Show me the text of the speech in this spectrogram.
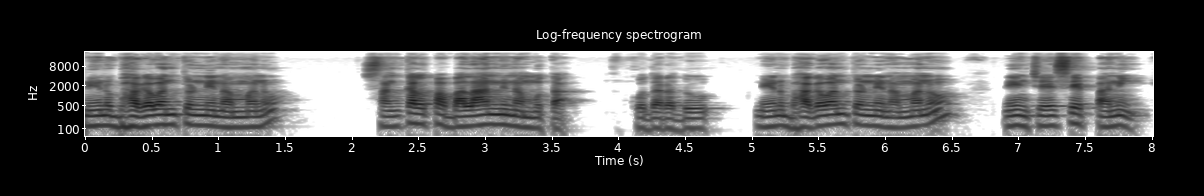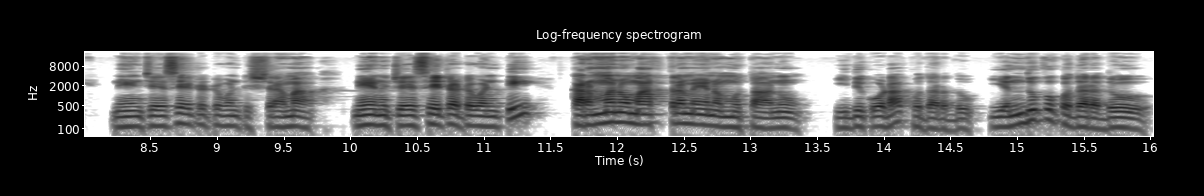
నేను భగవంతుణ్ణి నమ్మను సంకల్ప బలాన్ని నమ్ముతా. కుదరదు. నేను భగవంతుణ్ణి నమ్మను నేను చేసే పని నేను చేసేటటువంటి శ్రమ నేను చేసేటటువంటి కర్మను మాత్రమే నమ్ముతాను. ఇది కూడా కుదరదు. ఎందుకు కుదరదు?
